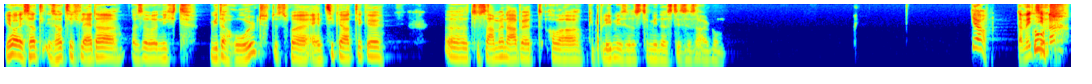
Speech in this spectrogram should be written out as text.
ja es, hat, es hat sich leider also nicht wiederholt. Das war eine einzigartige äh, Zusammenarbeit, aber geblieben ist uns zumindest dieses Album. Ja, damit Gut. sind wir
